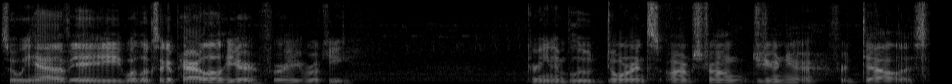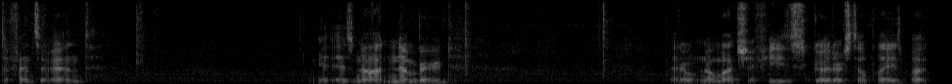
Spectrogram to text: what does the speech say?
so we have a what looks like a parallel here for a rookie. Green and blue Dorance Armstrong Jr. for Dallas, defensive end. It is not numbered. I don't know much if he's good or still plays, but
